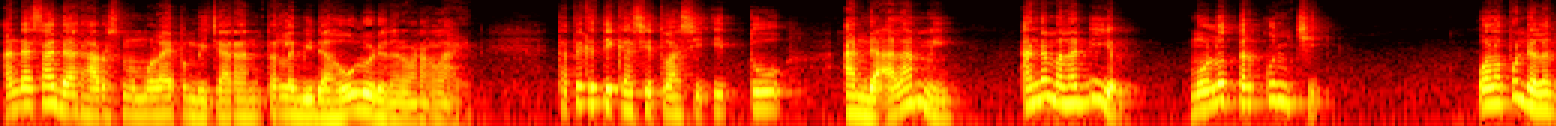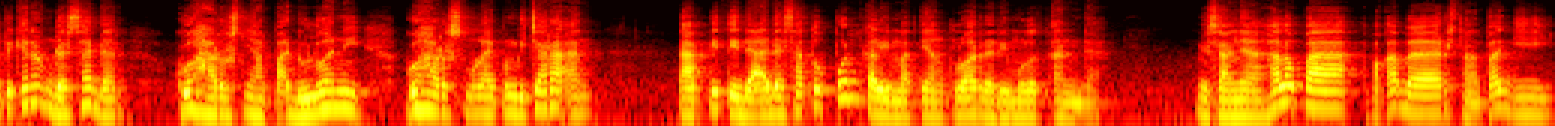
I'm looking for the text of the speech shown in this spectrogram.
Anda sadar harus memulai pembicaraan terlebih dahulu dengan orang lain. Tapi ketika situasi itu Anda alami, Anda malah diem, mulut terkunci. Walaupun dalam pikiran udah sadar, gue harus nyapa duluan nih, gue harus mulai pembicaraan. Tapi tidak ada satupun kalimat yang keluar dari mulut Anda. Misalnya, halo Pak, apa kabar? Selamat pagi.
